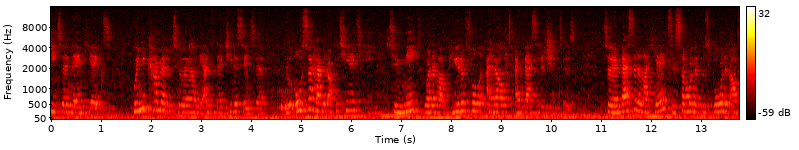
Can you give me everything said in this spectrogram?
cheetah named Yates. When you come at a tour on the Ann Van Dyk Cheetah Center, you'll also have an opportunity to meet one of our beautiful adult ambassador cheetahs. So an ambassador like Yates is someone that was born at our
